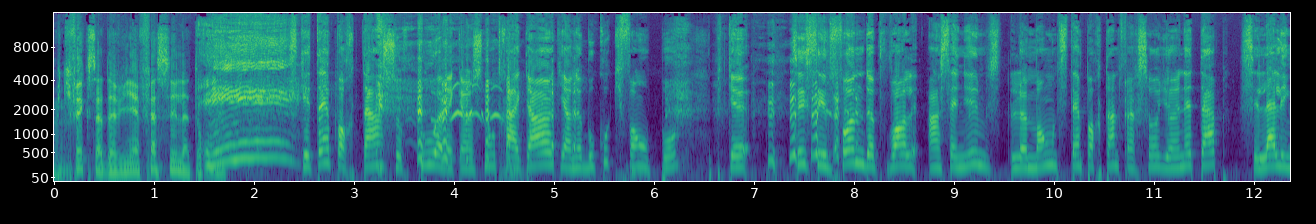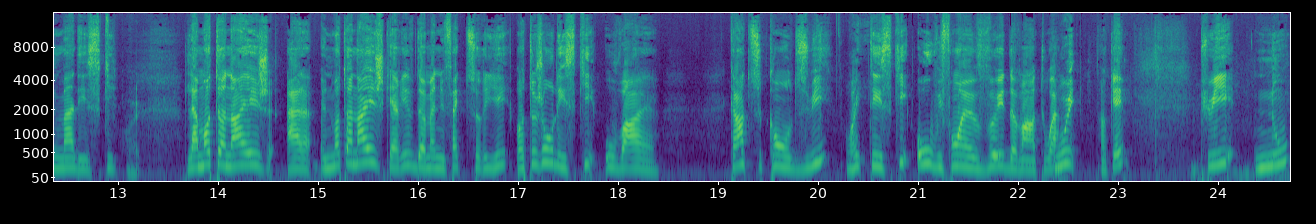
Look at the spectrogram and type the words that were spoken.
puis qui fait que ça devient facile à tourner. Eh! Ce qui est important, surtout avec un snow tracker, qu'il y en a beaucoup qui font pas. Que, tu sais, c'est le fun de pouvoir enseigner le monde. C'est important de faire ça. Il y a une étape, c'est l'alignement des skis. Ouais. La motoneige, une motoneige qui arrive d'un manufacturier a toujours les skis ouverts. Quand tu conduis, Oui. tes skis ouvrent, ils font un V devant toi. Oui. OK? Puis, nous,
